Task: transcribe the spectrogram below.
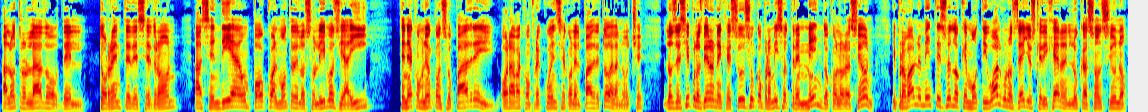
al otro lado del torrente de Cedrón, ascendía un poco al monte de los olivos y ahí Tenía comunión con su Padre y oraba con frecuencia con el Padre toda la noche. Los discípulos vieron en Jesús un compromiso tremendo con la oración, y probablemente eso es lo que motivó a algunos de ellos que dijeran en Lucas 11.1,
